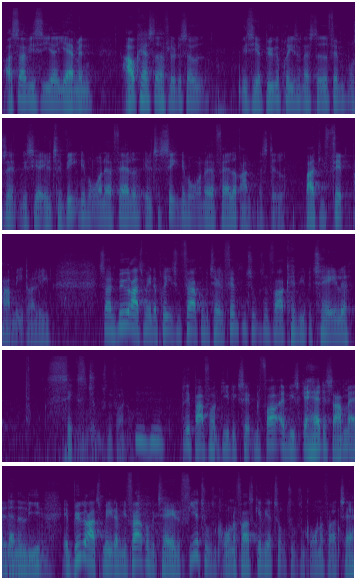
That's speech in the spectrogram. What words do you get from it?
og så vi siger, jamen afkastet har flyttet sig ud, vi siger, at byggepriserne er steget 15%. Vi siger, at LTV-niveauerne er faldet, LTC-niveauerne er faldet, renten er steget. Bare de fem parametre alene. Så en byggeretsmeterpris, vi før kunne betale 15.000 for, kan vi betale 6.000 for nu. Mm-hmm. Det er bare for at give et eksempel, for at vi skal have det samme alt andet lige. Et byggeretsmeter, vi før kunne betale 4.000 kroner for, skal vi have 2.000 kroner for at tage.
